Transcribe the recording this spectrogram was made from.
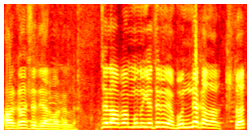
arkadaş da Diyarbakırlı. Mesela ben bunu getiririm ya. Bu ne kadar tutar?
